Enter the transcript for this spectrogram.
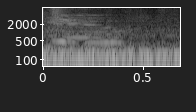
cute.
